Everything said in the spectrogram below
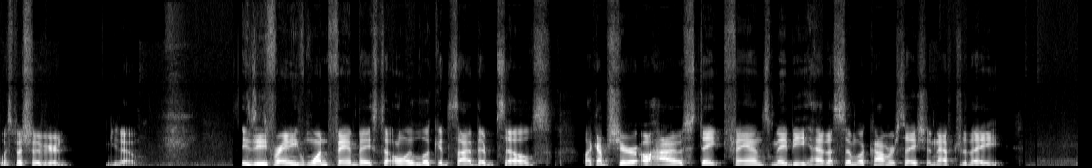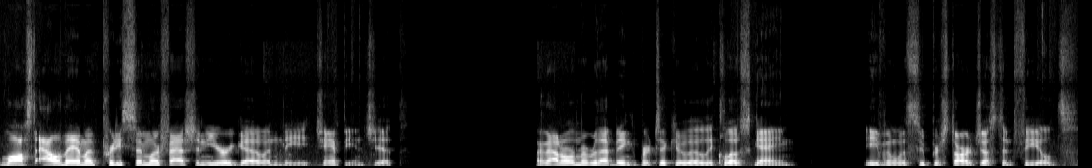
especially if you're, you know, it's easy for any one fan base to only look inside themselves. Like I'm sure Ohio State fans maybe had a similar conversation after they lost Alabama pretty similar fashion a year ago in the championship. Like, I don't remember that being a particularly close game, even with superstar Justin Fields.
